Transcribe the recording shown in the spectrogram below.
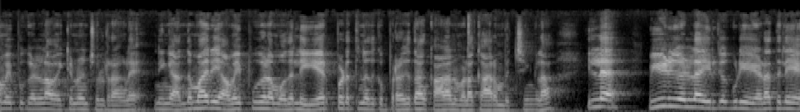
அமைப்புகள்லாம் வைக்கணும்னு சொல்றாங்களே நீங்க அந்த மாதிரி அமைப்புகளை முதல்ல ஏற்படுத்தினதுக்கு பிறகு தான் காளான் வளர்க்க ஆரம்பிச்சிங்களா? இல்ல வீடுகளில் இருக்கக்கூடிய இடத்துலயே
